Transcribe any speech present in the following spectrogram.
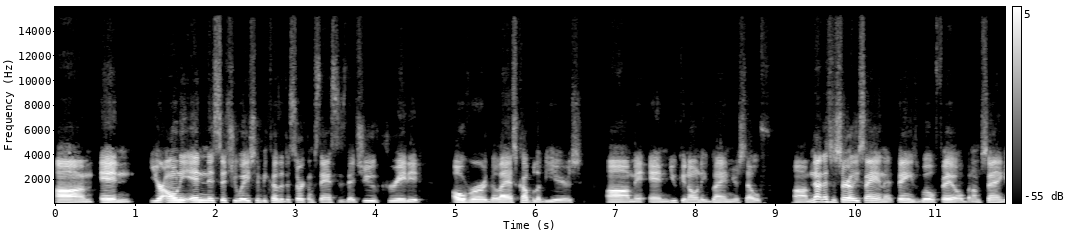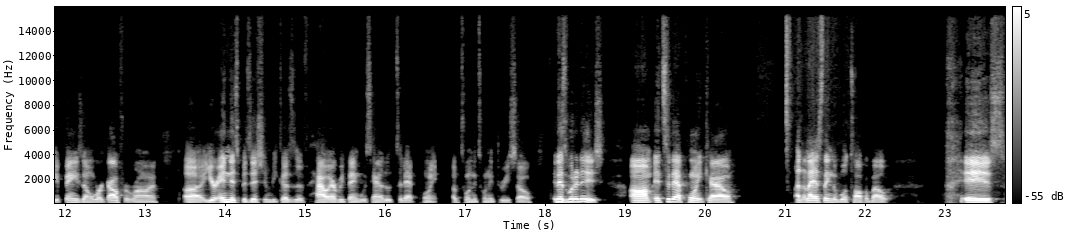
Um, and you're only in this situation because of the circumstances that you've created over the last couple of years um, and, you can only blame yourself. Um, not necessarily saying that things will fail, but I'm saying if things don't work out for Ron, uh, you're in this position because of how everything was handled to that point of 2023. So it is what it is. Um, and to that point, Cal, uh, the last thing that we'll talk about is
